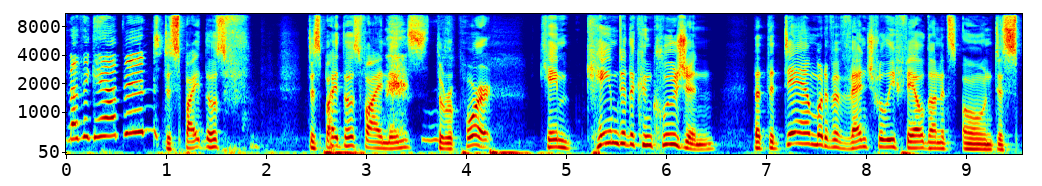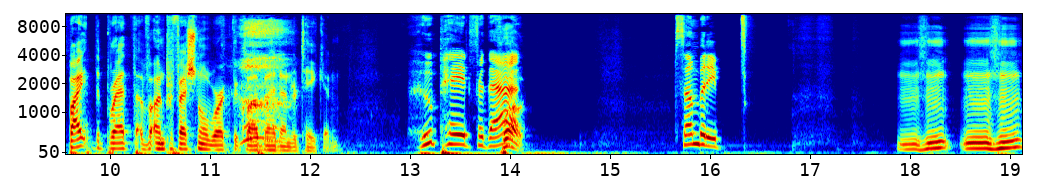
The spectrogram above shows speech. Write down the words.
Nothing happened. despite those f- despite those findings the report came came to the conclusion that the dam would have eventually failed on its own despite the breadth of unprofessional work the club had undertaken Who paid for that? quote Somebody. mm-hmm mm-hmm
